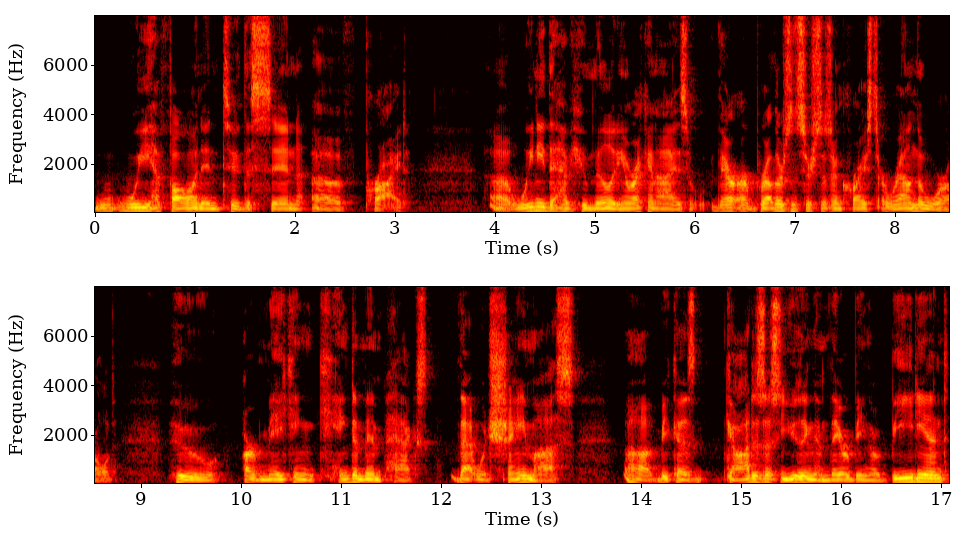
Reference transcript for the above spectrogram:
We have fallen into the sin of pride. Uh, we need to have humility and recognize there are brothers and sisters in Christ around the world who are making kingdom impacts that would shame us uh, because God is just using them. They are being obedient,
